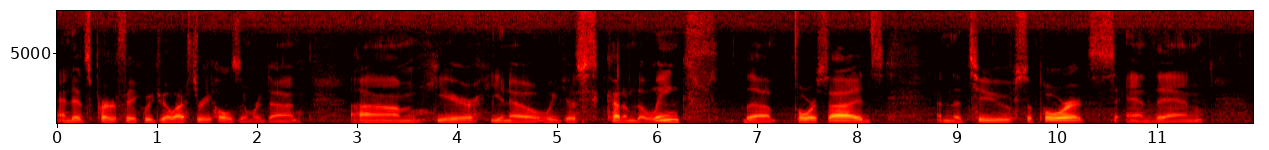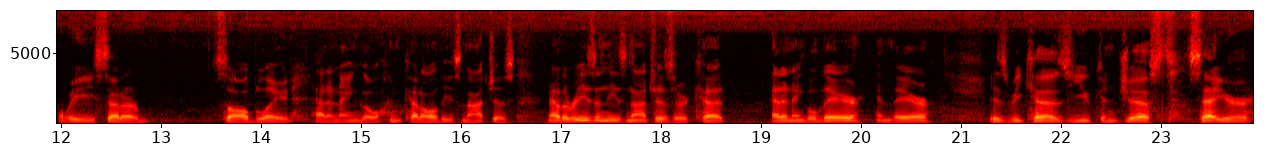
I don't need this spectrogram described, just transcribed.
and it's perfect. We drill our three holes and we're done. Um, here, you know, we just cut them to length, the four sides, and the two supports, and then we set our saw blade at an angle and cut all these notches. Now the reason these notches are cut at an angle there and there is because you can just set your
